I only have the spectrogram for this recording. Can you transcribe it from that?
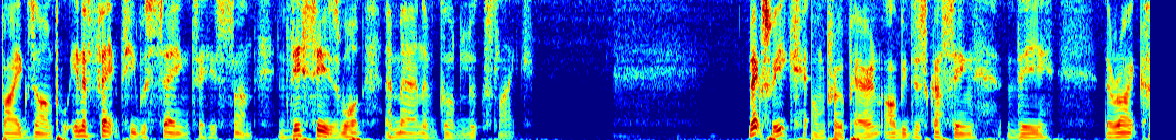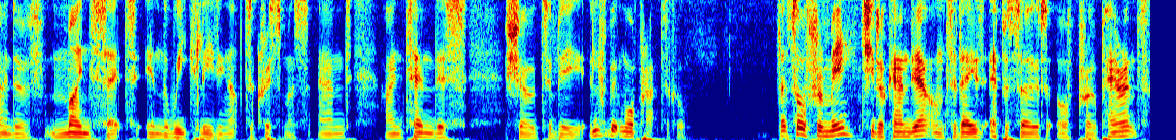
by example. In effect, he was saying to his son, This is what a man of God looks like. Next week on Pro Parent, I'll be discussing the the right kind of mindset in the week leading up to Christmas, and I intend this show to be a little bit more practical. That's all from me, Ciro Candia, on today's episode of Pro Parent,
